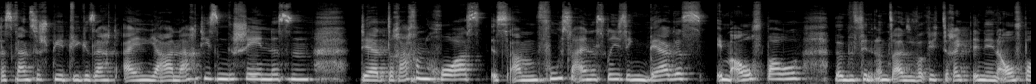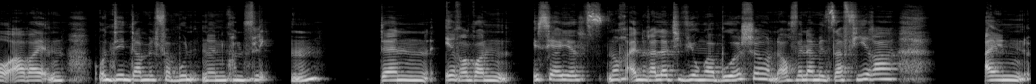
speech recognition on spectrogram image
das Ganze spielt, wie gesagt, ein Jahr nach diesen Geschehnissen. Der Drachenhorst ist am Fuße eines riesigen Berges im Aufbau. Wir befinden uns also wirklich direkt in den Aufbauarbeiten und den damit verbundenen Konflikten. Denn Eragon ist ja jetzt noch ein relativ junger Bursche und auch wenn er mit Saphira ein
